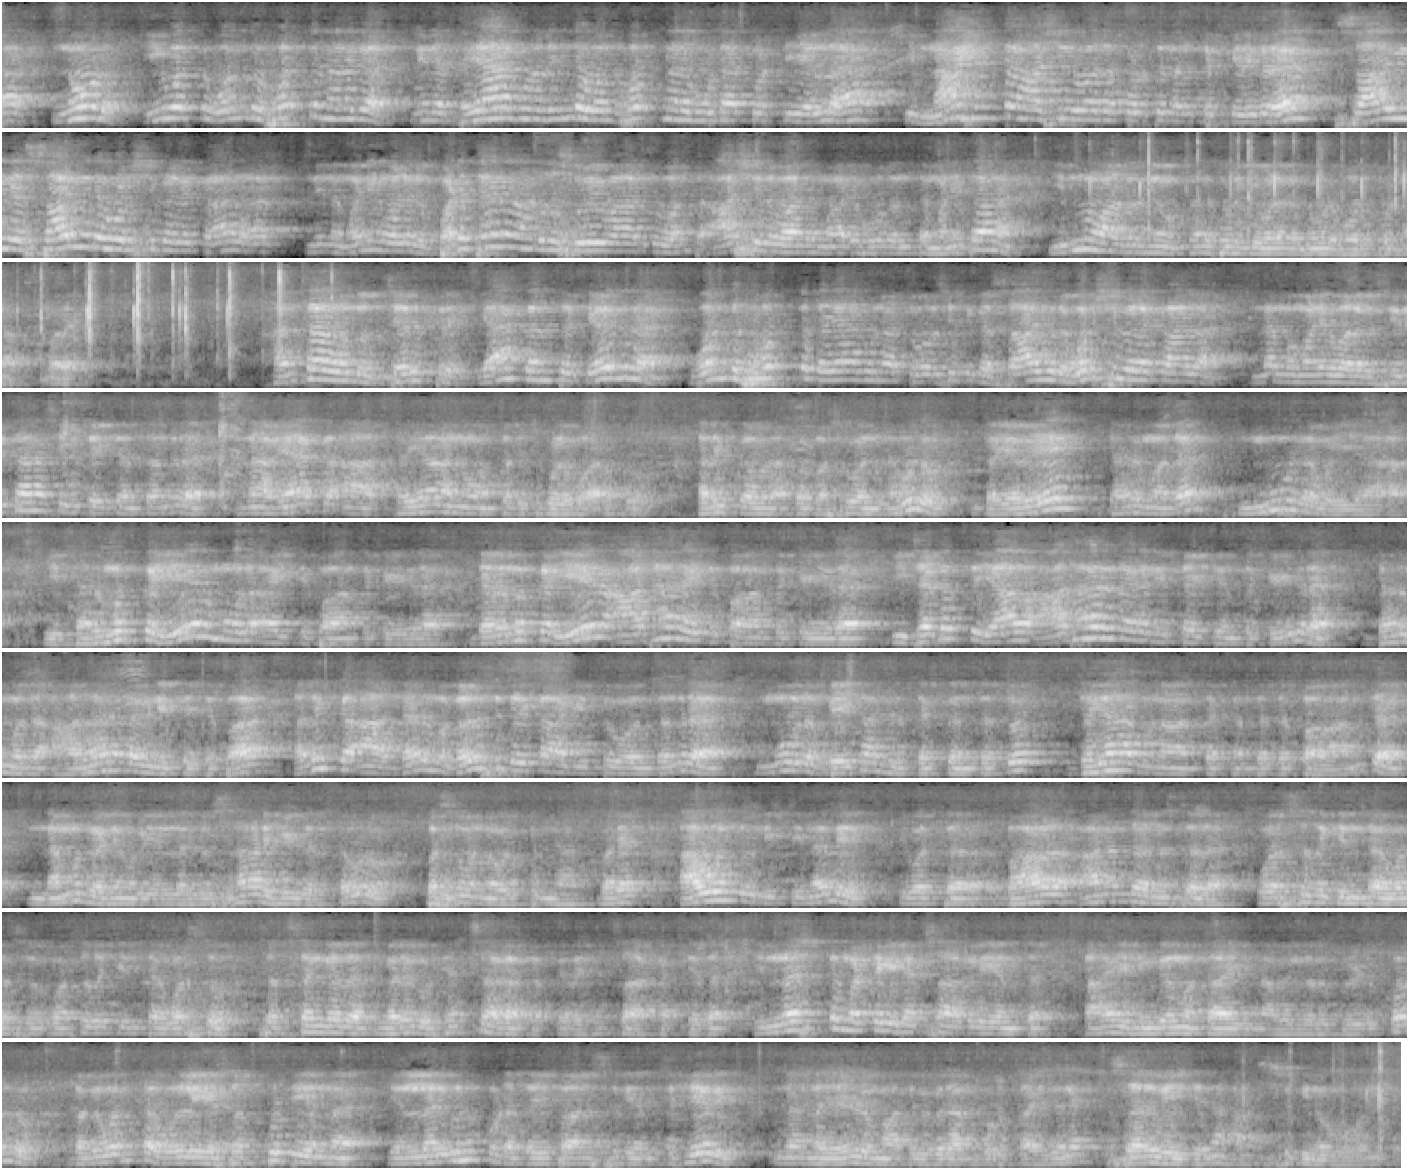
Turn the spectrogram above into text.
ನೋಡು, ಇವತ್ತು ಒಂದು ಹೊತ್ತು ನನಗ, ನಿನ್ನ ದಯಾಗುಣದಿಂದ ಒಂದು ಹೊತ್ತು ನನಗೆ ಊಟ ಕೊಟ್ಟಿಯಲ್ಲ ಈ ನಾ ಎಂತ ಆಶೀರ್ವಾದ ಕೊಡ್ತೇನೆ ಅಂತ ಕೇಳಿದ್ರೆ, ಸಾವಿರ ಸಾವಿರ ವರ್ಷಗಳ ಕಾಲ ನಿನ್ನ ಮನೆ ಒಳಗೆ ಬಡತನ ಅನ್ನೋದು ಸುಳಿಬಾರದು ಅಂತ ಆಶೀರ್ವಾದ ಮಾಡಿ ಹೋದಂತ ಮಣಿತಾನ ಇನ್ನೂ ಆದ್ರೂ ನೀವು ಕಲಬುರಗಿ ಒಳಗೆ ನೋಡಬಹುದು ಪುಣ್ಯಾತ್ಮರೇ. ಅಂತ ಒಂದು ಚರಿತ್ರೆ. ಯಾಕಂತ ಕೇಳಿದ್ರೆ ಒಂದು ಹೊತ್ತು ದಯಾಗುಣ ತೋರಿಸಿದ ಸಾವಿರ ವರ್ಷಗಳ ಕಾಲ ನಮ್ಮ ಮನೆ ಒಳಗೆ ಸಿರಿತಾನ ಸಿಗ್ತೈತೆ ಅಂತಂದ್ರೆ ನಾವು ಯಾಕೆ ಆ ದಯಾ ಅನ್ನುವಂಥದ್ದು ಇಟ್ಕೊಳ್ಬಾರದು. ಅದಕ್ಕೆ ಅಪ್ಪ ಬಸವಣ್ಣವರು ದಯವೇ ಧರ್ಮದ ಮೂಲವಯ್ಯ. ಈ ಧರ್ಮಕ್ಕೆ ಏನು ಮೂಲ ಐತಿಪ್ಪ ಅಂತ ಕೇಳಿದ್ರೆ, ಧರ್ಮಕ್ಕೆ ಏನು ಆಧಾರ ಐತಿಪ್ಪ ಅಂತ ಕೇಳಿದ್ರೆ, ಈ ಜಗತ್ತು ಯಾವ ಆಧಾರದಾಗ ನಿಂತೈತಿ ಅಂತ ಕೇಳಿದ್ರೆ, ಧರ್ಮದ ಆಧಾರದಾಗ ನಿಂತೈತಪ್ಪ. ಅದಕ್ಕೆ ಆ ಧರ್ಮ ಗಳಿಸಬೇಕಾಗಿತ್ತು ಅಂತಂದ್ರ ಮೂಲ ಬೇಕಾಗಿರ್ತಕ್ಕಂಥದ್ದು ದಯಾಗುಣ ಅಂತಕ್ಕಂಥದ್ದಪ್ಪ ಅಂತ ನಮಗ ನಿಮಗೆ ಎಲ್ಲರಿಗೂ ಸಾರಿ ಹೇಳಿದಂಥವ್ರು ಬಸವಣ್ಣವರು ಪುಣ್ಯಾತ್ಮರೆ. ಆ ಒಂದು ನಿಟ್ಟಿನಲ್ಲಿ ಇವತ್ತು ಬಹಳ ಆನಂದ ಅನ್ನಿಸ್ತದ. ವರ್ಷದಕ್ಕಿಂತ ವರ್ಷ ವರ್ಷದಕ್ಕಿಂತ ವರ್ಷ ಸತ್ಸಂಗದ ಮೆರಗು ಹೆಚ್ಚಾಗಕ್ಕಾಗ್ತದೆ ಹೆಚ್ಚಾಗಕ್ಕಾಗ್ತದೆ ಇನ್ನಷ್ಟು ಮಟ್ಟಿಗೆ ಹೆಚ್ಚಾಗಲಿ ಅಂತ ತಾಯಿ ಲಿಂಗಮ್ಮ ತಾಯಿಗೆ ನಾವೆಲ್ಲರೂ ಬೇಡಿಕೊಂಡು ಭಗವಂತ ಒಳ್ಳೆಯ ಸದ್ಬುದ್ಧಿಯನ್ನ ಎಲ್ಲರಿಗೂ ಕೂಡ ದಯಪಾಲಿಸಲಿ ಅಂತ ಹೇಳಿ ನನ್ನ ಎರಡು ಮಾತು ವಿವರ ಕೊಡ್ತಾ ಇದ್ದೇನೆ. ಸರ್ವೇ ಜನ ಸುಖಿನೋ ಅಂತ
